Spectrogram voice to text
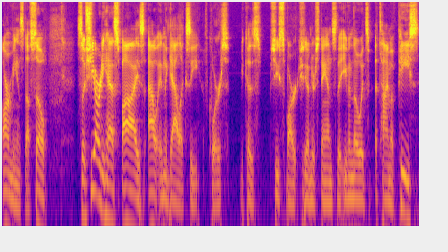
army and stuff." So, so she already has spies out in the galaxy, of course, because she's smart. She understands that even though it's a time of peace,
